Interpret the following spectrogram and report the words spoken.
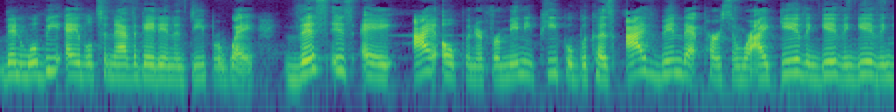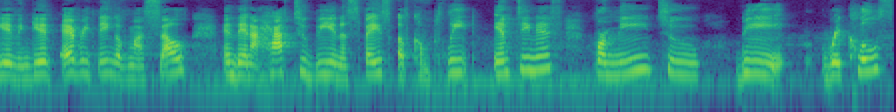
then we'll be able to navigate in a deeper way. This is a eye opener for many people because I've been that person where I give and give and give and give and give everything of myself and then I have to be in a space of complete emptiness for me to be recluse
